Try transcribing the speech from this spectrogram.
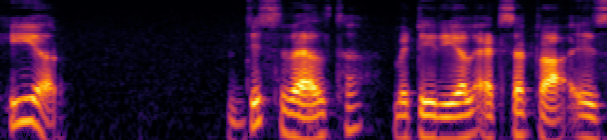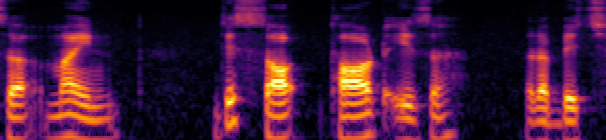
hear, this wealth, material, etc., is mine. This thought is rubbish,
